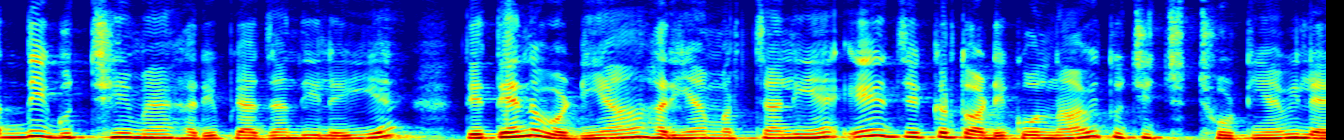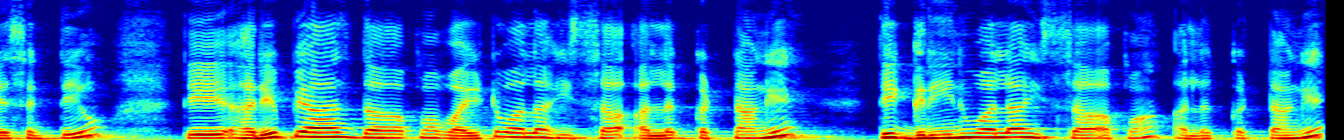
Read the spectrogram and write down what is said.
ਅੱਧੀ ਗੁੱਛੀ ਮੈਂ ਹਰੇ ਪਿਆਜ਼ਾਂ ਦੀ ਲਈ ਹੈ ਤੇ ਤਿੰਨ ਵੱਡੀਆਂ ਹਰੀਆਂ ਮਿਰਚਾਂ ਲਈਆਂ ਇਹ ਜੇਕਰ ਤੁਹਾਡੇ ਕੋਲ ਨਾ ਵੀ ਤੁਸੀਂ ਛੋਟੀਆਂ ਵੀ ਲੈ ਸਕਦੇ ਹੋ। ਤੇ ਹਰੇ ਪਿਆਜ਼ ਦਾ ਆਪਾਂ ਵਾਈਟ ਵਾਲਾ ਹਿੱਸਾ ਅਲੱਗ ਕੱਟਾਂਗੇ ਤੇ ਗ੍ਰੀਨ ਵਾਲਾ ਹਿੱਸਾ ਆਪਾਂ ਅਲੱਗ ਕੱਟਾਂਗੇ।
